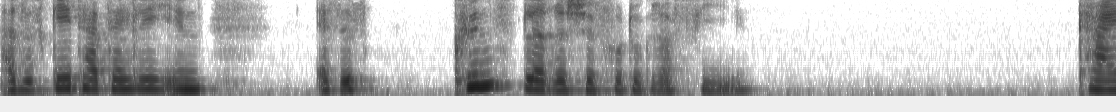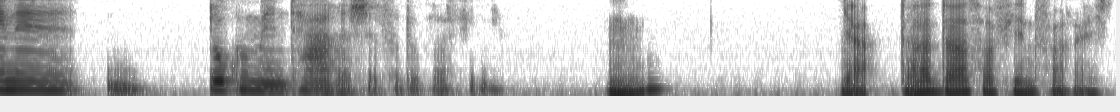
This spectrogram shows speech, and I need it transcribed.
Also es geht tatsächlich in, es ist künstlerische Fotografie, keine dokumentarische Fotografie. Mhm. Ja, da, da ist auf jeden Fall recht.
